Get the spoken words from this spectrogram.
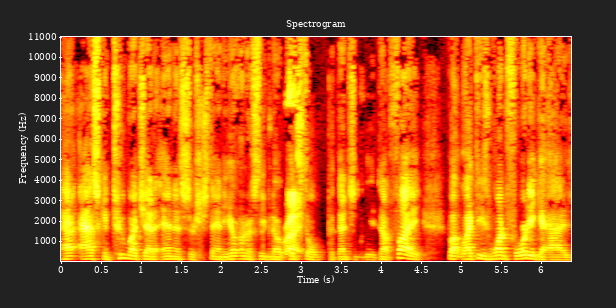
asking too much out of Ennis or Stanionis, even though it right. could still potentially be a tough fight. But like these 140 guys,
